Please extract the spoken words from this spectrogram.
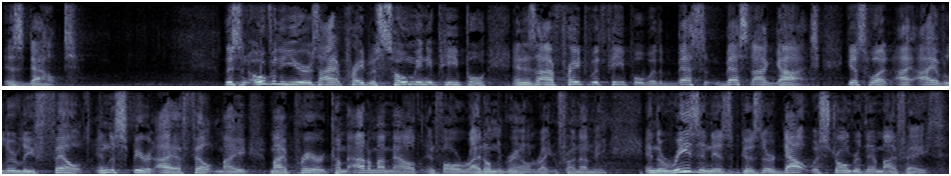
is doubt. Listen, over the years, I have prayed with so many people, and as I have prayed with people with the best, best I got, guess what? I, I have literally felt, in the spirit, I have felt my, my prayer come out of my mouth and fall right on the ground, right in front of me. And the reason is because their doubt was stronger than my faith.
